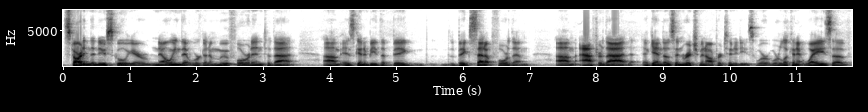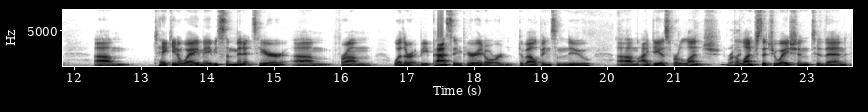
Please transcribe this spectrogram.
starting the new school year, knowing that we're going to move forward into that, um, is going to be the big the big setup for them. Um, after that, again, those enrichment opportunities. We're, we're looking at ways of um, taking away maybe some minutes here um, from whether it be passing period or developing some new um, ideas for lunch, right. the lunch situation, to then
